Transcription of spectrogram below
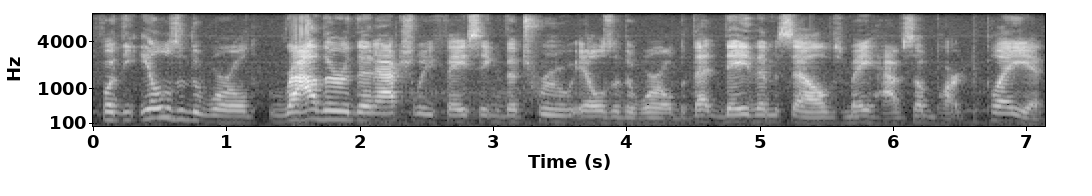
for the ills of the world rather than actually facing the true ills of the world that they themselves may have some part to play in.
